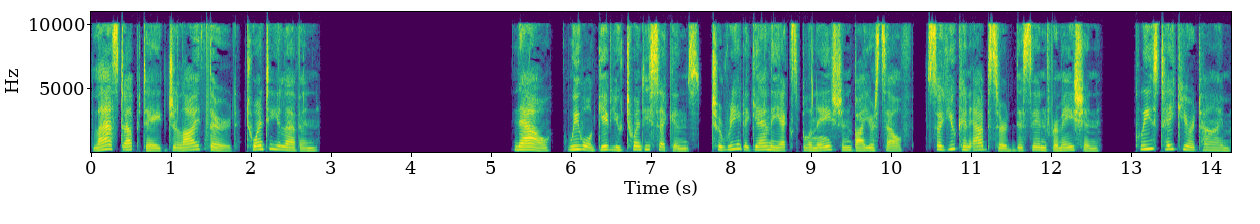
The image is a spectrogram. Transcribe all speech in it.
Last update July 3, 2011. Now, we will give you 20 seconds to read again the explanation by yourself so you can absorb this information. Please take your time.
